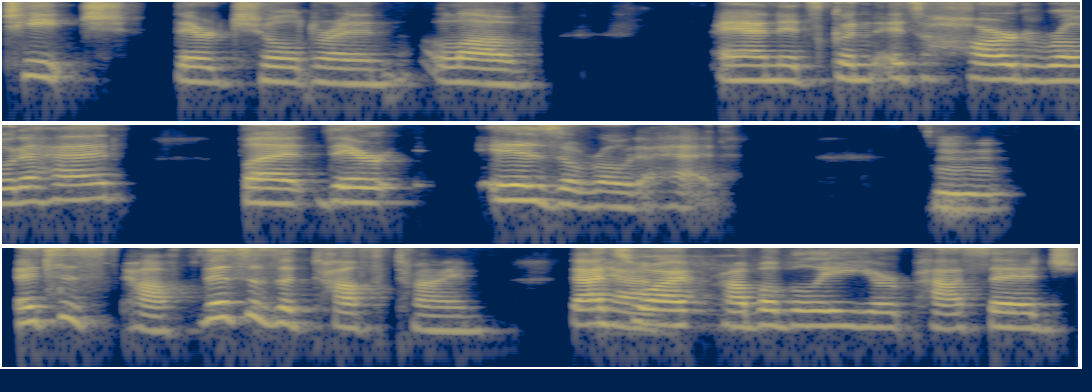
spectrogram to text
teach their children love. And it's going it's a hard road ahead but there is a road ahead. Mm-hmm. it's just tough. This is a tough time. That's yeah. why probably your passage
